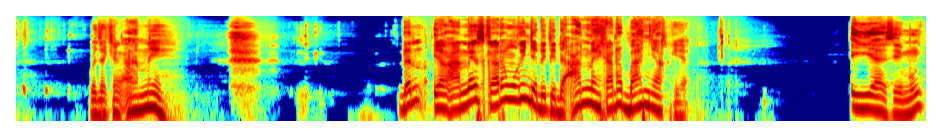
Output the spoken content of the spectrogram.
Banyak yang aneh. Dan yang aneh sekarang mungkin jadi tidak aneh karena banyak ya. Iya sih, mungkin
